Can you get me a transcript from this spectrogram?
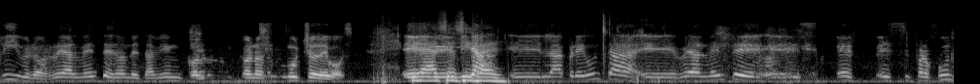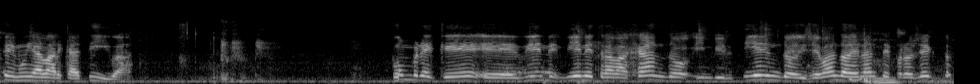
libros realmente es donde también con- conocí mucho de vos. Eh, Gracias, mirá, Israel. eh, la pregunta eh, realmente es, es, es profunda y muy abarcativa. Hombre que eh, viene, viene trabajando, invirtiendo y llevando adelante proyectos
